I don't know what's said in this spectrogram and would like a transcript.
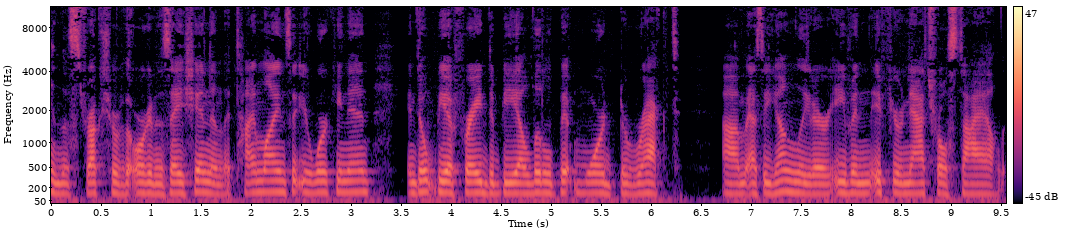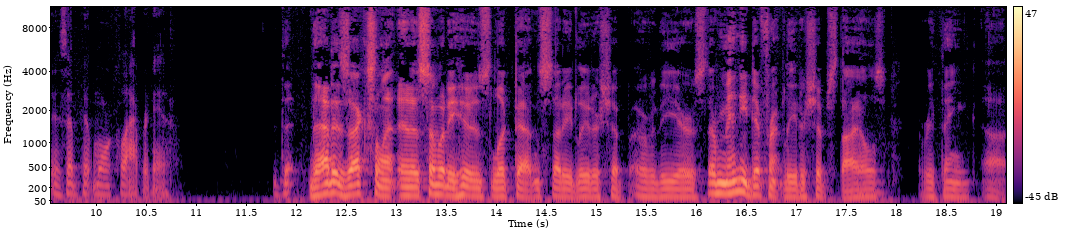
in the structure of the organization and the timelines that you're working in, and don't be afraid to be a little bit more direct um, as a young leader, even if your natural style is a bit more collaborative. That is excellent. And as somebody who's looked at and studied leadership over the years, there are many different leadership styles, everything, uh,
